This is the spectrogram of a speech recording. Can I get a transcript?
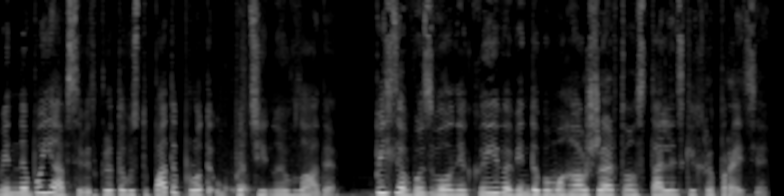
Він не боявся відкрито виступати проти окупаційної влади. Після визволення Києва він допомагав жертвам сталінських репресій.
